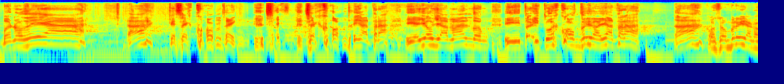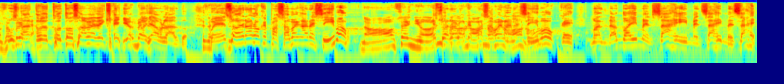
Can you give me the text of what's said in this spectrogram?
buenos días. Ah, que se esconden, se, se esconden atrás y ellos llamando y, y tú escondido allá atrás. ¿Ah? Con sombrilla, con sombrilla. tú- tú- tú sabes de qué yo estoy hablando. Pues eso era lo que pasaba en Arecibo. No, señor. Eso era no, lo que no, pasaba no, en Arecibo, que mandando ahí mensajes y mensajes y mensajes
